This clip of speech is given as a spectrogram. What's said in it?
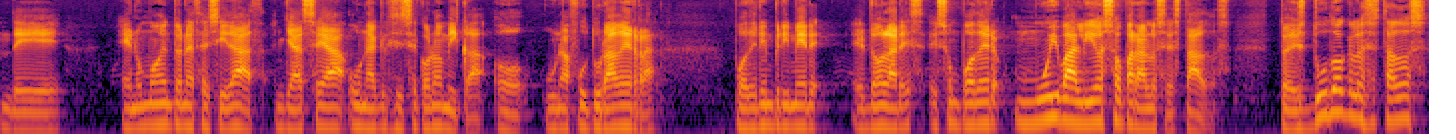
de, en un momento de necesidad, ya sea una crisis económica o una futura guerra, poder imprimir eh, dólares, es un poder muy valioso para los estados. Entonces, dudo que los estados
